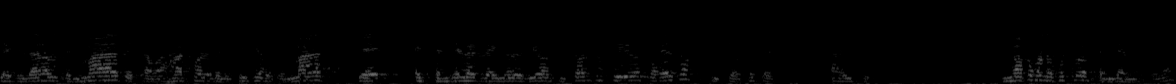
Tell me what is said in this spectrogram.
de ayudar a los demás, de trabajar por el beneficio de los demás, de extender el reino de Dios. Si son sufridos por eso, dichosos es. Ahí sí. No como nosotros lo entendemos, ¿verdad?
